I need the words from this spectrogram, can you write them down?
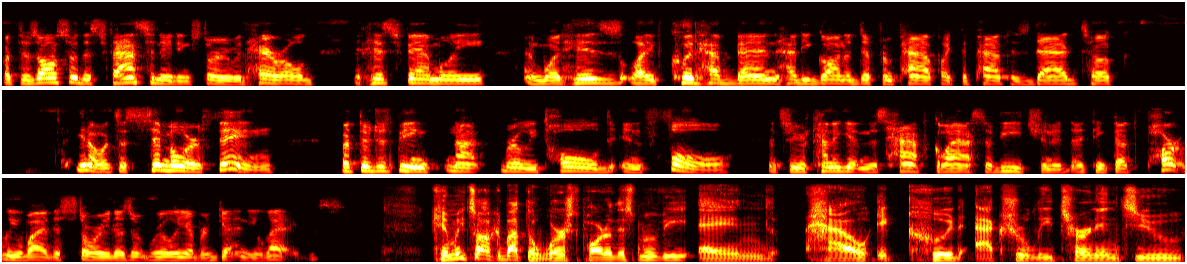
but there's also this fascinating story with Harold and his family and what his life could have been had he gone a different path, like the path his dad took. You know, it's a similar thing, but they're just being not really told in full. And so you're kind of getting this half glass of each. And it, I think that's partly why the story doesn't really ever get any legs. Can we talk about the worst part of this movie and how it could actually turn into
